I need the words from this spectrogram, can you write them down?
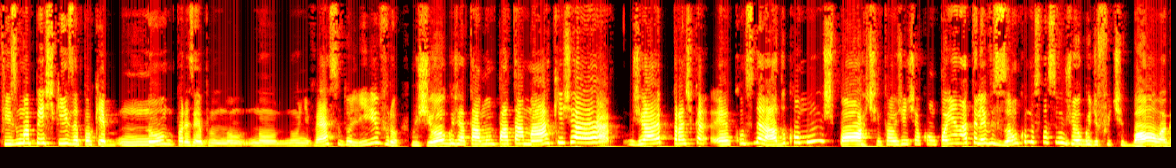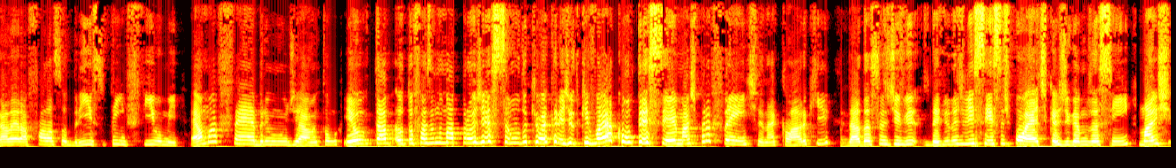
fiz uma pesquisa, porque, no, por exemplo, no, no, no universo do livro, o jogo já está num patamar que já, já é, pratica, é considerado como um esporte. Então a gente acompanha na televisão como se fosse um jogo de futebol, a galera fala sobre isso, tem filme. É uma febre mundial. Então eu, tá, fazendo uma projeção do que eu acredito que vai acontecer mais para frente, né? Claro que, dadas essas devidas licenças poéticas, digamos assim, mas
